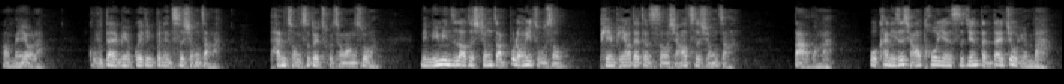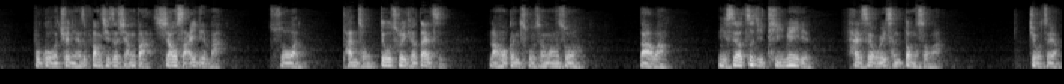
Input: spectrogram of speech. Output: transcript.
哦，没有了，古代没有规定不能吃熊掌啊。”潘崇是对楚成王说：“你明明知道这熊掌不容易煮熟，偏偏要在这时候想要吃熊掌，大王啊，我看你是想要拖延时间，等待救援吧。不过我劝你还是放弃这想法，潇洒一点吧。”说完，潘崇丢出了一条带子，然后跟楚成王说：“大王，你是要自己体面一点，还是要围城动手啊？”就这样，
